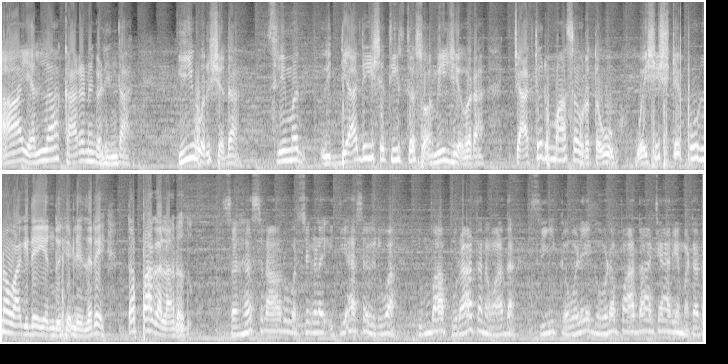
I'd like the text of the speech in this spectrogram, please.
ಆ ಎಲ್ಲ ಕಾರಣಗಳಿಂದ ಈ ವರ್ಷದ ಶ್ರೀಮದ್ ವಿದ್ಯಾಧೀಶ ತೀರ್ಥ ಸ್ವಾಮೀಜಿಯವರ ಚಾತುರ್ಮಾಸ ವ್ರತವು ವೈಶಿಷ್ಟ್ಯಪೂರ್ಣವಾಗಿದೆ ಎಂದು ಹೇಳಿದರೆ ತಪ್ಪಾಗಲಾರದು. ಸಹಸ್ರಾರು ವರ್ಷಗಳ ಇತಿಹಾಸವಿರುವ ತುಂಬ ಪುರಾತನವಾದ ಶ್ರೀ ಕವಳೆ ಗೌಡಪಾದಾಚಾರ್ಯ ಮಠದ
